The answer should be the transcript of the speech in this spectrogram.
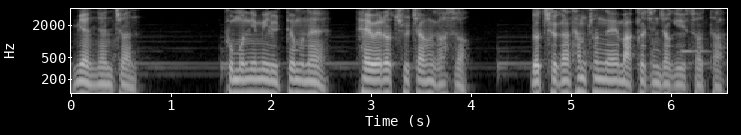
몇 년 전 부모님이 일 때문에 해외로 출장을 가서 며칠간 삼촌네에 맡겨진 적이 있었다.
